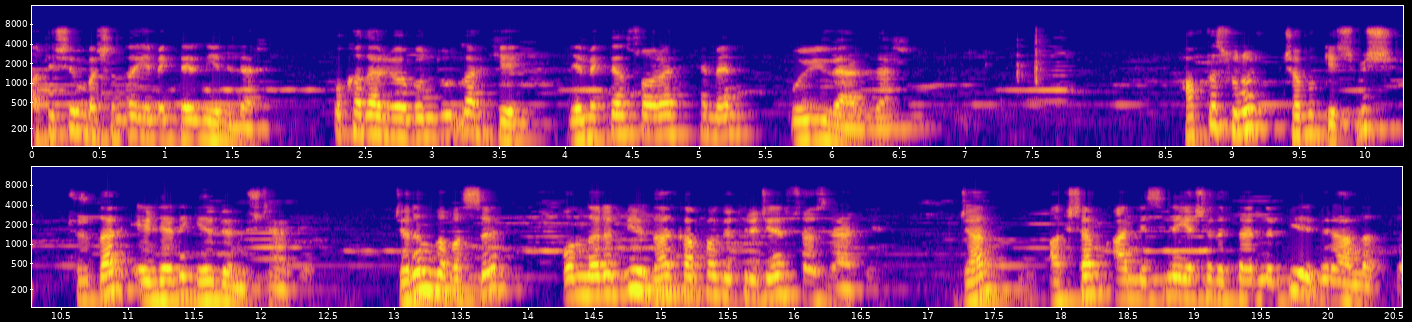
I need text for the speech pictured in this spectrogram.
ateşin başında yemeklerini yediler. O kadar yorgundular ki yemekten sonra hemen uyuyuverdiler. Hafta sonu çabuk geçmiş, çocuklar evlerine geri dönmüşlerdi. Can'ın babası onları bir daha kampa götüreceğine söz verdi. Can, akşam annesine yaşadıklarını bir bir anlattı.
